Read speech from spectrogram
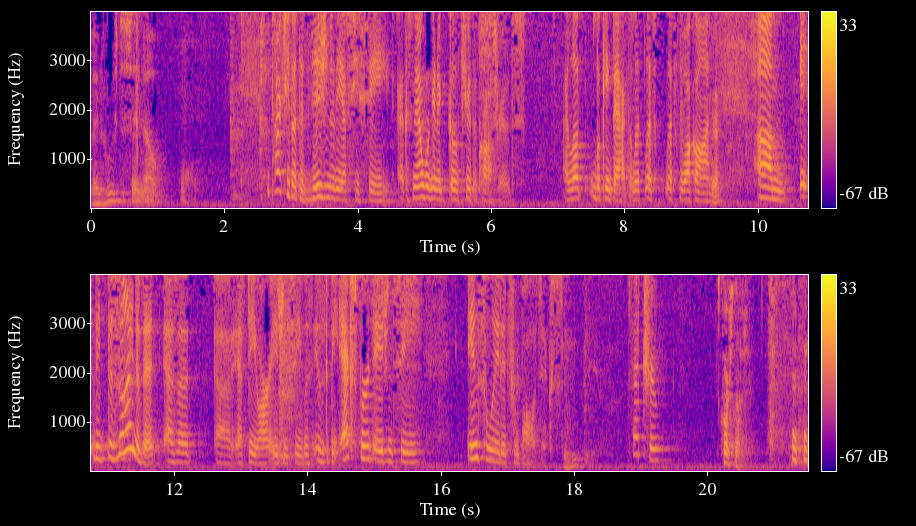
then who's to say no? Let me talk to you about the vision of the FCC, because now we're going to go through the crossroads. I love looking back, but let's, let's, let's walk on. Okay. Um, it, the design of it as a uh, FDR agency was it could be expert agency, insulated from politics. Is that true? Of course not.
